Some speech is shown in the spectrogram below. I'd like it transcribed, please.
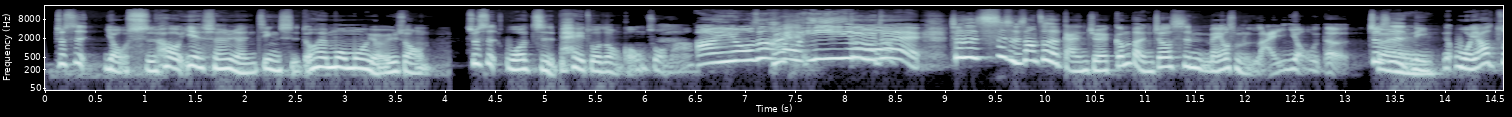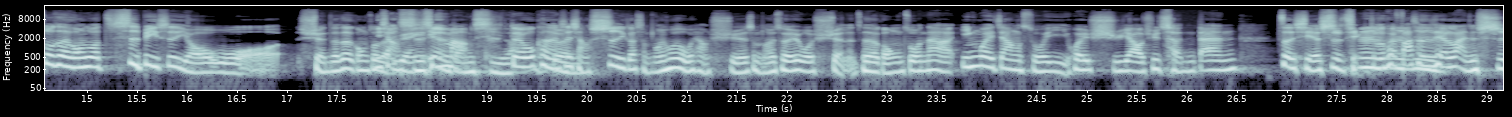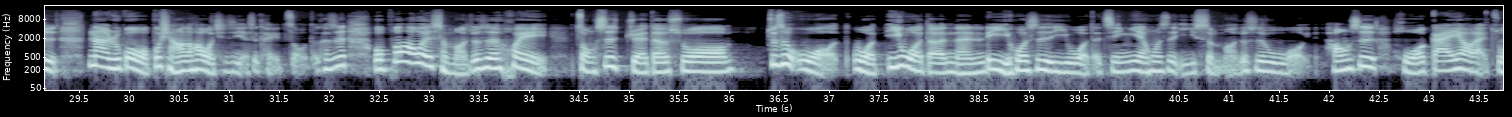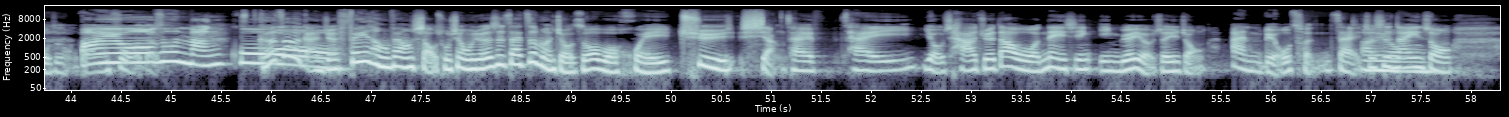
就是有时候夜深人静时都会默默有一种。就是我只配做这种工作吗？哎呦，这好意、哦，对不对？就是事实上，这个感觉根本就是没有什么来由的。就是你我要做这个工作，势必是有我选择这个工作的原因嘛？你想实现的东西。对，我可能是想试一个什么东西，或者我想学什么东西，所以我选了这个工作。那因为这样，所以会需要去承担。这些事情就是会发生这些烂事。嗯嗯嗯。那如果我不想要的话，我其实也是可以走的。可是我不知道为什么，就是会总是觉得说，就是我我以我的能力，或是以我的经验，或是以什么，就是我好像是活该要来做这种工作的。哎呦，这很难过。可是这个感觉非常非常少出现。我觉得是在这么久之后，我回去想才，才才有察觉到我内心隐约有这一种。暗流存在，就是那一种，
